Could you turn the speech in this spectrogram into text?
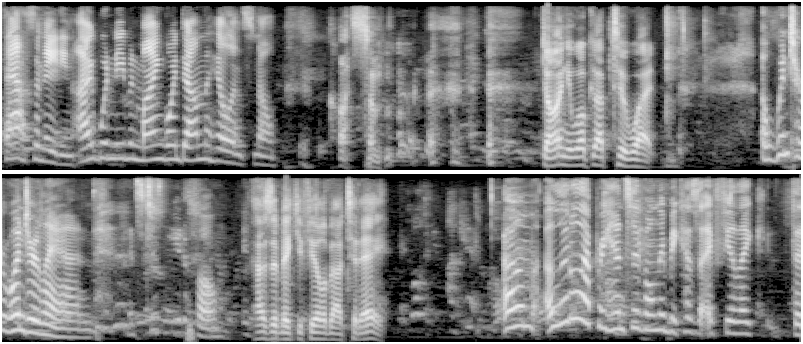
fascinating. I wouldn't even mind going down the hill in snow. Awesome. Dawn, you woke up to what? A winter wonderland. It's just beautiful. How does it make you feel about today? Um, a little apprehensive only because I feel like the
